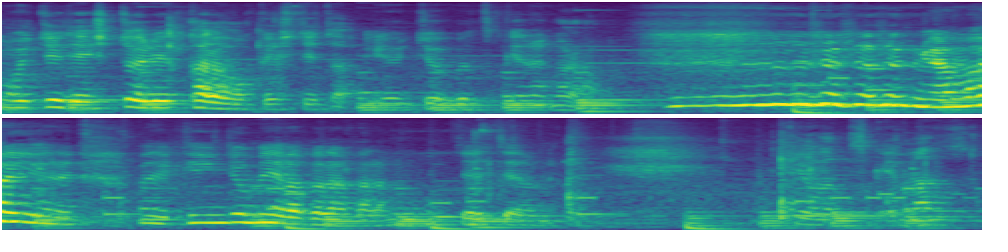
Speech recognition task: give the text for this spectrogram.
お家で一人カラオケしてた。YouTube つけながら。やばいよね。マジ近所迷惑だからもうやっちゃうね気をつけます。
